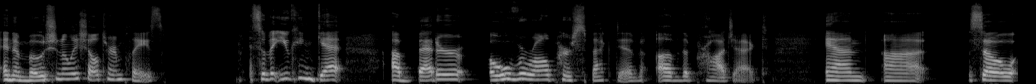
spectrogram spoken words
and emotionally shelter in place so that you can get a better overall perspective of the project. And uh, so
